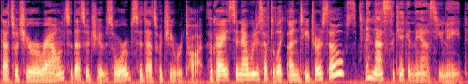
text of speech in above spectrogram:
that's what you're around. So that's what you absorb. So that's what you were taught. Okay. So now we just have to like unteach ourselves. And that's the kick in the ass you need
